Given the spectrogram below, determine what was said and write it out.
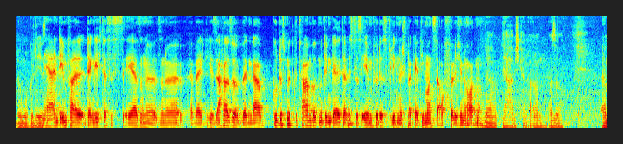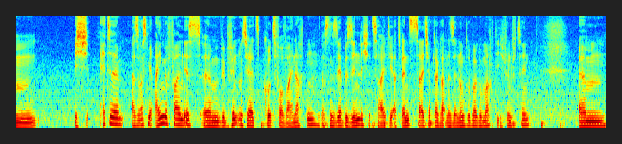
irgendwo gelesen. Ja, in dem Fall denke ich, das ist eher so eine, so eine weltliche Sache. Also wenn da Gutes mitgetan wird mit dem Geld, dann ist das eben für das fliegende Spaghetti-Monster auch völlig in Ordnung. Ja, ja habe ich keine Ahnung. Also ähm, ich hätte, also was mir eingefallen ist, ähm, wir befinden uns ja jetzt kurz vor Weihnachten. Das ist eine sehr besinnliche Zeit, die Adventszeit. Ich habe da gerade eine Sendung drüber gemacht, die 15. Ähm,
